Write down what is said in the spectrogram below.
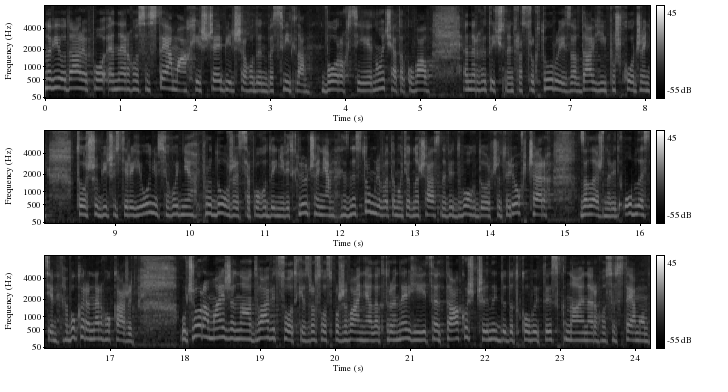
Нові удари по енергосистемах і ще більше годин без світла. Ворог цієї ночі атакував енергетичну інфраструктуру і завдав їй пошкоджень. Тож у більшості регіонів сьогодні продовжаться по годині відключення. Знеструмлюватимуть одночасно від двох до чотирьох черг, залежно від області. В Укренерго кажуть, учора майже на 2% зросло споживання електроенергії. і Це також чинить додатковий тиск на енергосистему.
